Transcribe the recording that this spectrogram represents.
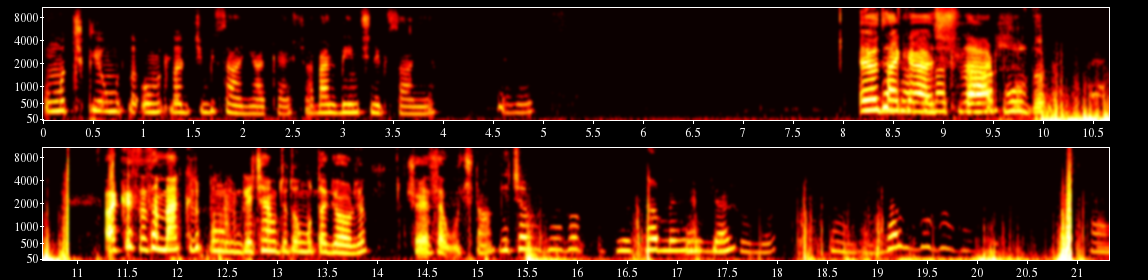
Umut çıkıyor Umutlar, Umutlar için bir saniye arkadaşlar. Ben benim için de bir saniye. Evet. Evet arkadaşlar, arkadaşlar. bulduk. Arkadaşlar zaten ben kırıp bulmuşum. Geçen videoda Umut da gördü. Şöyle size uçtan. Geçen videoda tam benim gel. Tamam. Tam dur dur dur. Tamam.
